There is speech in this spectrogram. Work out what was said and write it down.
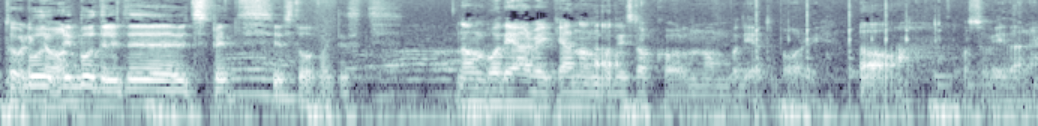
åt olika Bo- Vi bodde lite utspritt just då faktiskt. Någon bodde i Arvika, någon bodde i Stockholm, någon bodde i Göteborg Ja. och så vidare.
